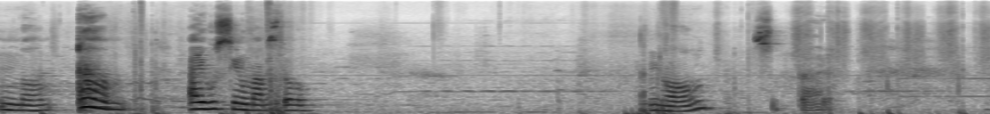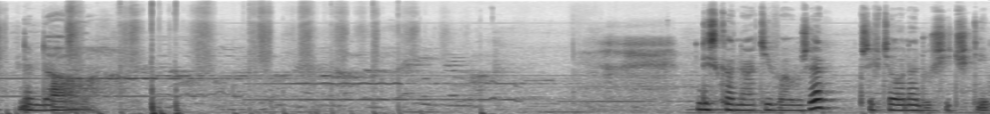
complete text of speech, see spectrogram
No, a i husinu mám z toho. No, super. Jdem dál. Diskarnáti v auře, přivtělené dušičky.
